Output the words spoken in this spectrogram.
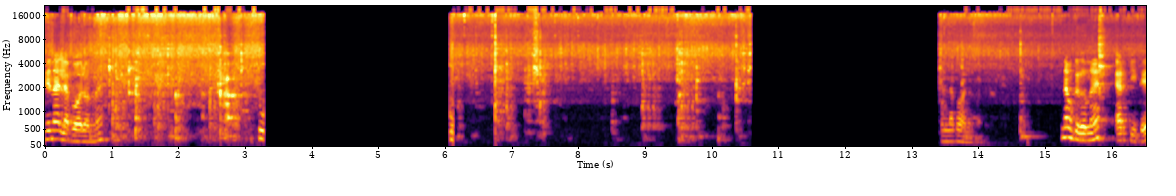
ഇത് നല്ല പോലെ ഒന്ന് നല്ല പോലെ നമുക്കിതൊന്ന് ഇറക്കിയിട്ട്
